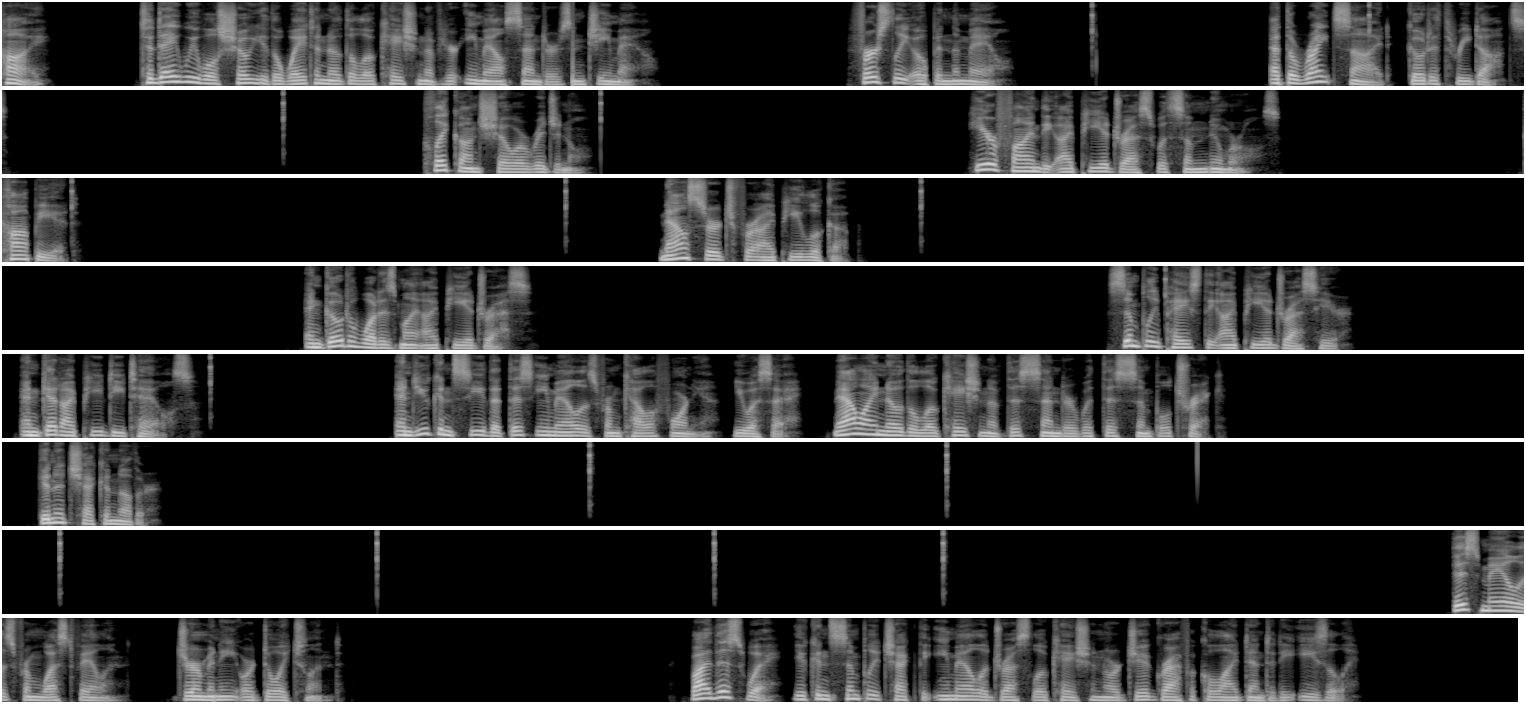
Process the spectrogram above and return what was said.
Hi. Today we will show you the way to know the location of your email senders in Gmail. Firstly, open the mail. At the right side, go to three dots. Click on Show Original. Here find the IP address with some numerals. Copy it. Now search for IP lookup. And go to what is my IP address. Simply paste the IP address here. And get IP details. And you can see that this email is from California, USA. Now I know the location of this sender with this simple trick. Gonna check another. This mail is from Westfalen, Germany or Deutschland. By this way, you can simply check the email address location or geographical identity easily.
